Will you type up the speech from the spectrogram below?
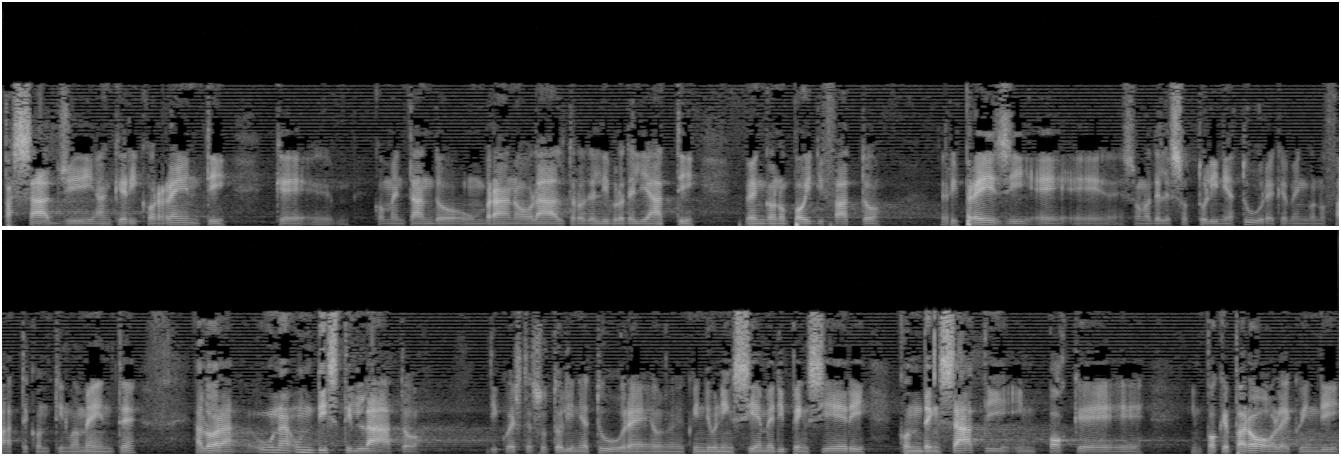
passaggi anche ricorrenti che eh, commentando un brano o l'altro del libro degli atti vengono poi di fatto ripresi e, e sono delle sottolineature che vengono fatte continuamente. Allora, una, un distillato di queste sottolineature, eh, quindi un insieme di pensieri condensati in poche, in poche parole, quindi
